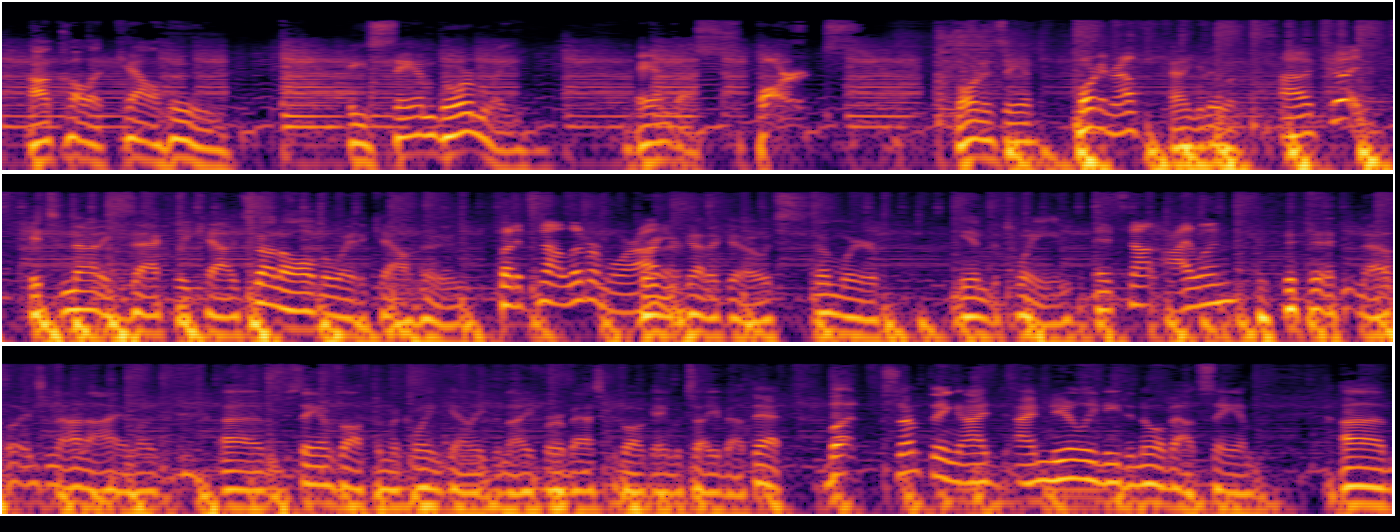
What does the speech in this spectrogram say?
I'll call it Calhoun. He's Sam Gormley and the Sparks. Morning, Sam. Morning, Ralph. How you doing? Uh, good, It's not exactly Cal. It's not all the way to Calhoun but it's not Livermore where either. you got to go. It's somewhere in between. It's not Island. no, it's not Island. Uh, Sam's off to McLean County tonight for a basketball game. We'll tell you about that. But something I I nearly need to know about Sam. Um,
